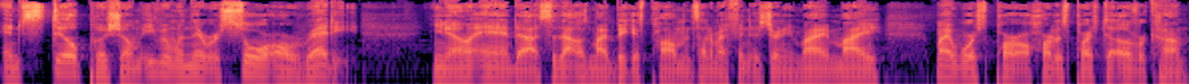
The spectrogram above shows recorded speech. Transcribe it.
and still push them, even when they were sore already, you know, and, uh, so that was my biggest problem inside of my fitness journey. My, my, my worst part or hardest parts to overcome.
